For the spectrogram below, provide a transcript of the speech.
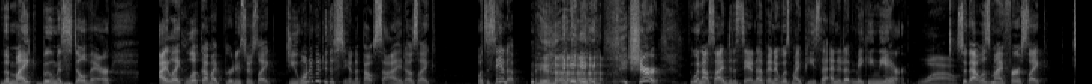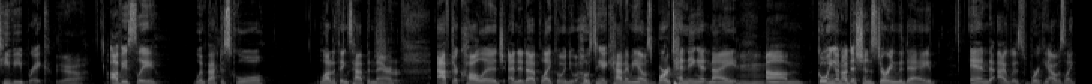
The mic boom is still there. I like look up. My producer's like, "Do you want to go do the stand up outside?" I was like, "What's a stand up?" Yeah. sure. Went outside to the stand up, and it was my piece that ended up making the air. wow. So that was my first like TV break. yeah. Obviously, went back to school. A lot of things happened there. Sure. After college, ended up like going to a hosting academy. I was bartending at night, Mm-hmm. um, going on auditions during the day, and I was working. I was like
